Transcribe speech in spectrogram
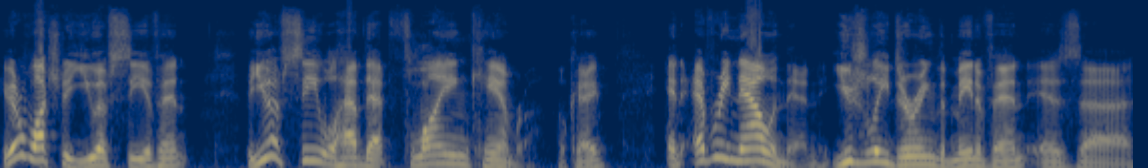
You ever watched a UFC event? The UFC will have that flying camera, okay? And every now and then, usually during the main event, as uh,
